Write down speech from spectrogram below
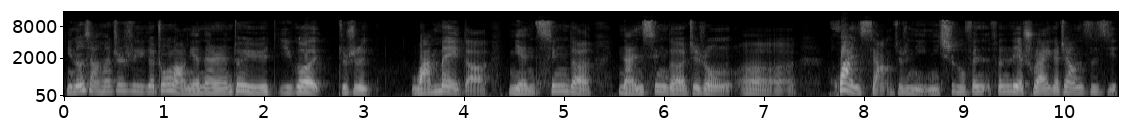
你能想象，这是一个中老年男人对于一个就是。完美的年轻的男性的这种呃幻想，就是你你试图分分裂出来一个这样的自己，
